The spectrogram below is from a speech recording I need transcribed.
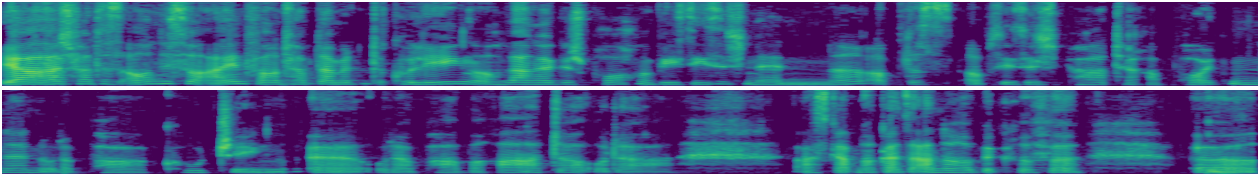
Ja, ich fand das auch nicht so einfach und habe da mit Kollegen auch lange gesprochen, wie sie sich nennen, ne? Ob das ob sie sich Paartherapeuten nennen oder Paarcoaching, äh, oder Paarberater oder ah, es gab noch ganz andere Begriffe, äh, Mhm.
